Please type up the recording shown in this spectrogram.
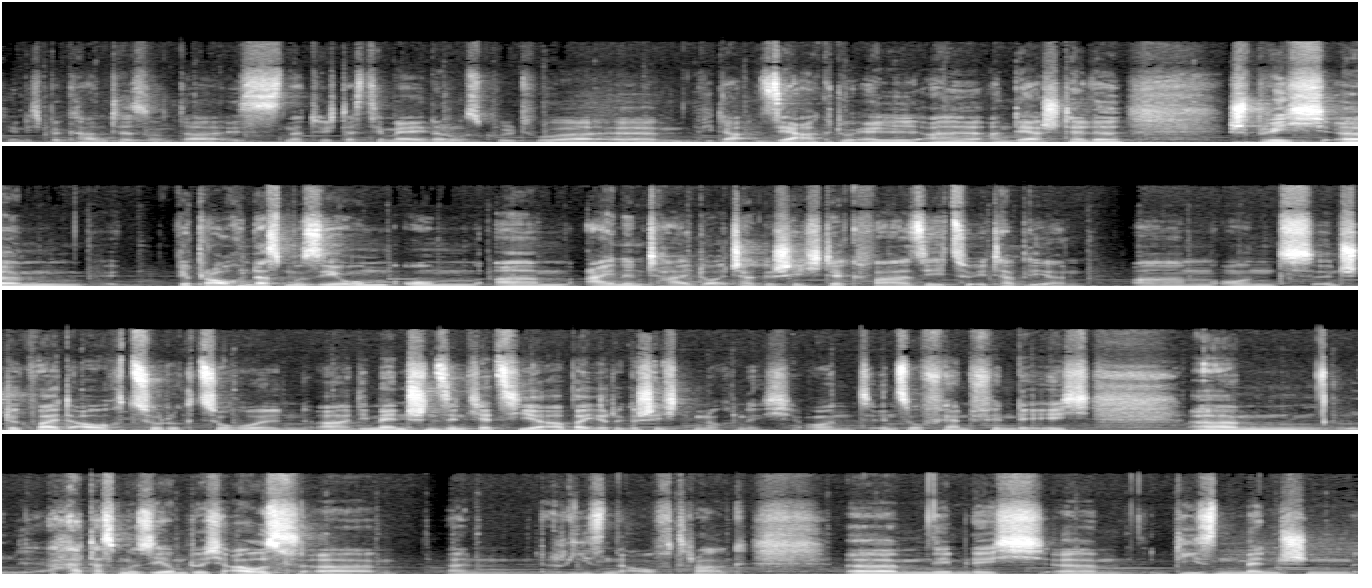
hier nicht bekannt ist. Und da ist natürlich das Thema Erinnerungskultur äh, wieder sehr aktuell äh, an der Stelle. Sprich, ähm, wir brauchen das Museum, um ähm, einen Teil deutscher Geschichte quasi zu etablieren ähm, und ein Stück weit auch zurückzuholen. Äh, die Menschen sind jetzt hier, aber ihre Geschichten noch nicht. Und insofern finde ich, ähm, hat das Museum durchaus äh, einen Riesenauftrag, ähm, nämlich ähm, diesen Menschen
